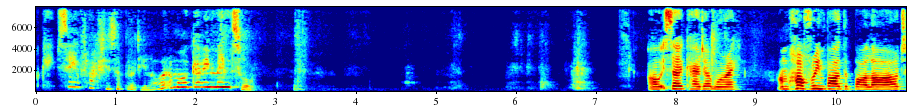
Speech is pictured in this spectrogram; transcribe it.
I keep seeing flashes of bloody light. Am I going mental? Oh, it's okay, don't worry. I'm hovering by the bollard.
